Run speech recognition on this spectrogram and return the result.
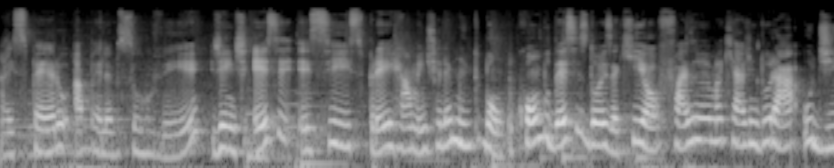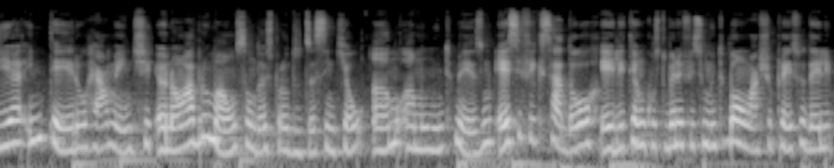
Aí espero a pele absorver. Gente, esse, esse spray realmente ele é muito bom. O combo desses dois aqui, ó, faz a minha maquiagem durar o dia inteiro, realmente. Eu não abro mão, são dois produtos assim que eu amo, amo muito mesmo. Esse fixador, ele tem um custo-benefício muito bom, acho o preço dele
